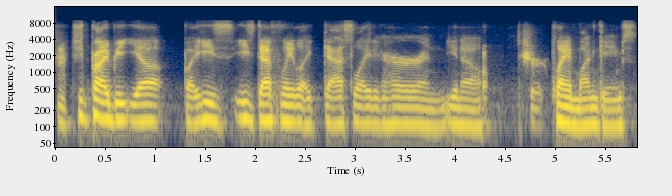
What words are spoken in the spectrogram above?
Hmm. she'd probably beat you up. But he's he's definitely like gaslighting her and you know Sure. playing mind games.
